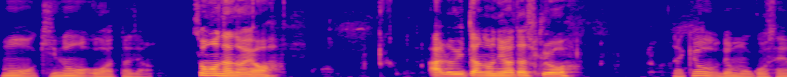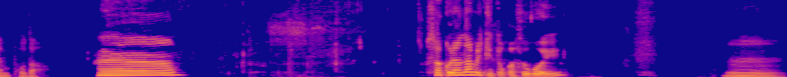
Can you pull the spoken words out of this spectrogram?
もう昨日終わったじゃん。そうなのよ。歩いたのに私今日。あ今日でも5000歩だ。へー。桜並木とかすごい？うん。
